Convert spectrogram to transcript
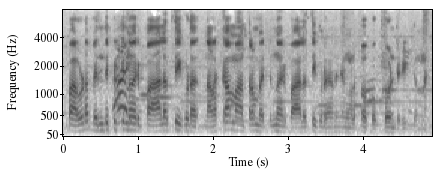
അപ്പൊ അവിടെ ബന്ധിപ്പിക്കുന്ന ഒരു പാലത്തിൽ കൂടെ നടക്കാൻ മാത്രം പറ്റുന്ന ഒരു പാലത്തിൽ കൂടെയാണ് ഞങ്ങളിപ്പോൾ പൊയ്ക്കൊണ്ടിരിക്കുന്നത്.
